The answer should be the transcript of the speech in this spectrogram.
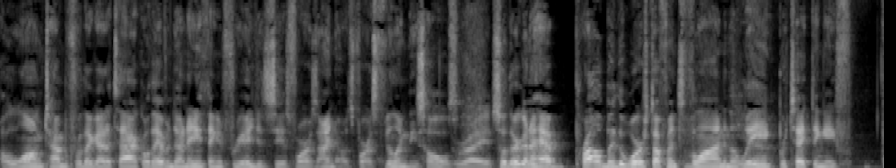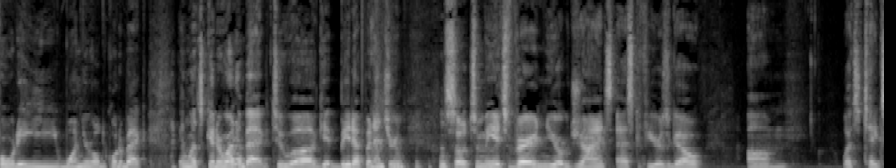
a long time before they got a tackle. They haven't done anything in free agency, as far as I know, as far as filling these holes. Right. So they're going to have probably the worst offensive line in the league, protecting a forty-one-year-old quarterback, and let's get a running back to uh, get beat up and injured. so to me, it's very New York Giants esque. A few years ago, um, let's take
